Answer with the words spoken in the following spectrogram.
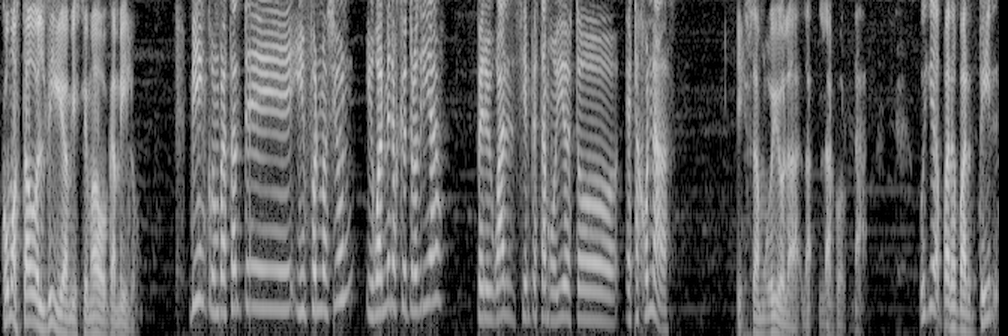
¿Cómo ha estado el día, mi estimado Camilo? Bien, con bastante información, igual menos que otro día, pero igual siempre está movido esto, estas jornadas. Y se ha movido la, la, jornada. Oiga, para partir,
